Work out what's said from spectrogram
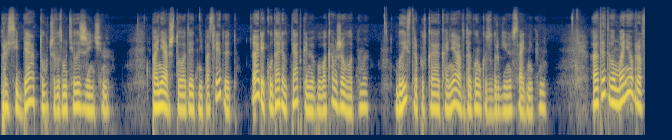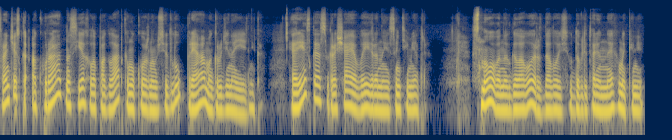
Про себя тут же возмутилась женщина. Поняв, что ответ не последует, Алик ударил пятками по бокам животного, быстро пуская коня в догонку за другими всадниками. От этого маневра Франческа аккуратно съехала по гладкому кожному седлу прямо к груди наездника резко сокращая выигранные сантиметры. Снова над головой раздалось удовлетворенное хмыканье.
